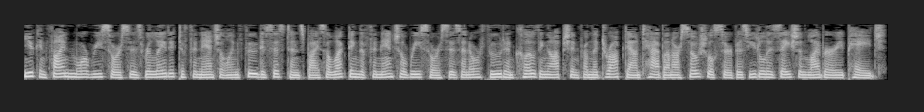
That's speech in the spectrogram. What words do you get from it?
You can find more resources related to financial and food assistance by selecting the Financial Resources and or Food and Clothing option from the drop-down tab on our Social Service Utilization Library page.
